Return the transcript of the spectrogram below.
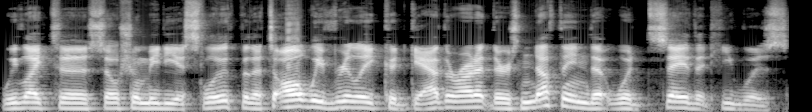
we like to social media sleuth, but that's all we really could gather on it. There's nothing that would say that he was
